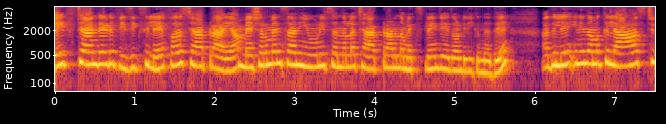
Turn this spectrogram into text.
എയ്ത്ത് സ്റ്റാൻഡേർഡ് ഫിസിക്സിലെ ഫസ്റ്റ് ചാപ്റ്റർ ആയ മെഷർമെന്റ്സ് ആൻഡ് യൂണിറ്റ്സ് എന്നുള്ള ചാപ്റ്റർ ആണ് നമ്മൾ എക്സ്പ്ലെയിൻ ചെയ്തുകൊണ്ടിരിക്കുന്നത് അതിൽ ഇനി നമുക്ക് ലാസ്റ്റ്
